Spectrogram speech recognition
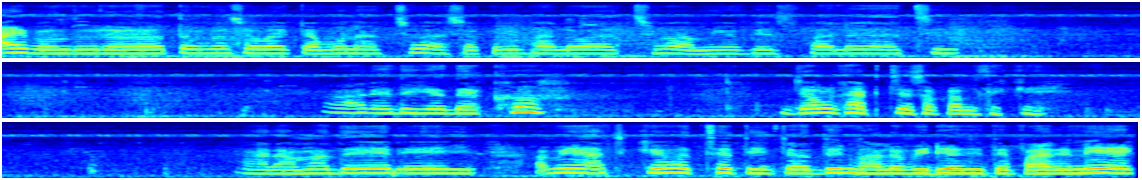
হাই বন্ধুরা, তোমরা সবাই কেমন আছো? আশা করি ভালো আছো, আমিও বেশ ভালো আছি। আর এদিকে দেখো, জল ঘাটছে সকাল থেকে। আর আমাদের এই, আমি আজকে হচ্ছে তিন চার দিন ভালো ভিডিও দিতে পারিনি, এই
